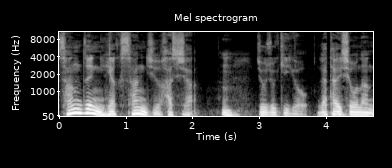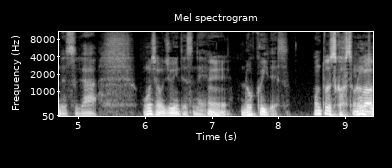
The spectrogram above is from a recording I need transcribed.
3238社、うん、上場企業が対象なんですが、御社の順位ですね、ええ、6位です。本当ですか？それは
